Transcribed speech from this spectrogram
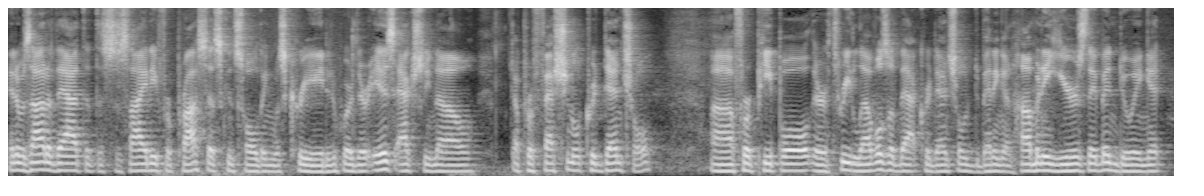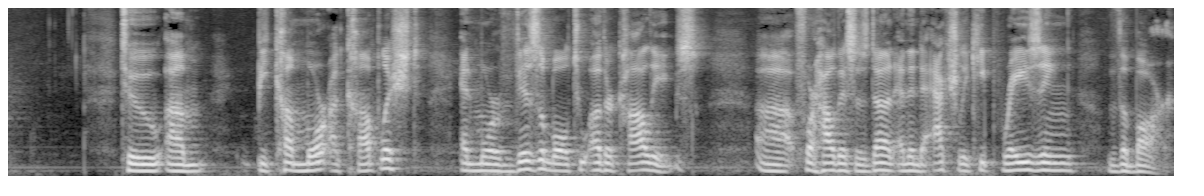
And it was out of that that the Society for Process Consulting was created, where there is actually now a professional credential uh, for people. There are three levels of that credential, depending on how many years they've been doing it, to um, become more accomplished and more visible to other colleagues uh, for how this is done, and then to actually keep raising the bar.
